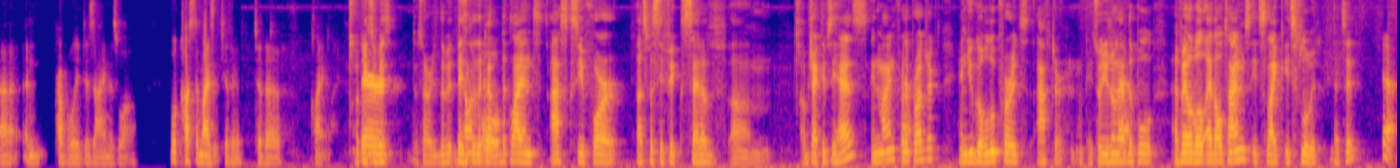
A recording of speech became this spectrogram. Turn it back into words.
uh, and probably design as well. We'll customize it to the to the client. Okay, They're, so sorry, the, basically the, the client asks you for a specific set of um, objectives he has in mind for yeah. the project and you go look for it after okay so you don't have yeah. the pool available at all times it's like it's fluid that's it yeah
